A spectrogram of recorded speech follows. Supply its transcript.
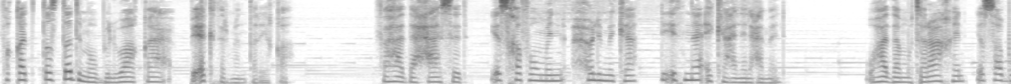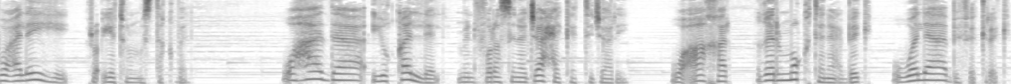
فقد تصطدم بالواقع بأكثر من طريقة. فهذا حاسد يسخف من حلمك لإثنائك عن العمل. وهذا متراخ يصعب عليه رؤية المستقبل. وهذا يقلل من فرص نجاحك التجاري وآخر غير مقتنع بك ولا بفكرك.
